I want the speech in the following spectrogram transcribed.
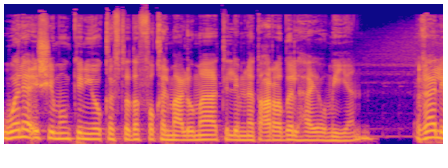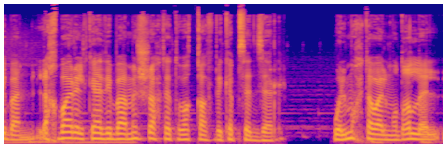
ولا إشي ممكن يوقف تدفق المعلومات اللي منتعرض لها يومياً. غالباً الأخبار الكاذبة مش رح تتوقف بكبسة زر. والمحتوى المضلل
